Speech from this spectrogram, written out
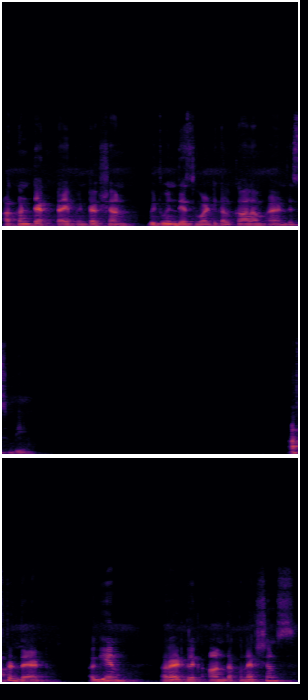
a contact type interaction between this vertical column and this beam. After that, again right click on the connections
